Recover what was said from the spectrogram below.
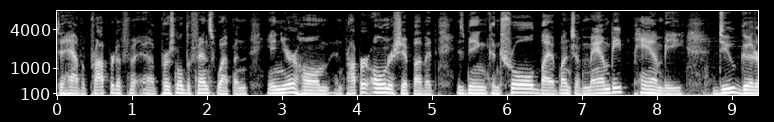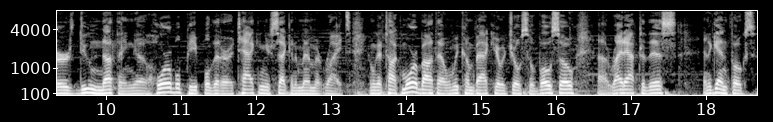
to have a proper def- uh, personal defense weapon in your home and proper ownership of it is being controlled by a bunch of mamby-pamby, do-gooders, do nothing, uh, horrible people that are attacking your Second Amendment rights. And we're going to talk more about that when we come back here with Joe Silvoso uh, right after this. And again, folks,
